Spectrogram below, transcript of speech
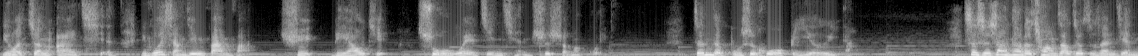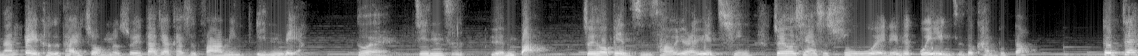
你如果真爱钱，你不会想尽办法去了解所谓金钱是什么鬼。真的不是货币而已啊！事实上，它的创造就只是很简单，贝壳太重了，所以大家开始发明银两、对，金子、元宝，最后变纸钞越来越轻，最后现在是数位，连个鬼影子都看不到，对不对？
